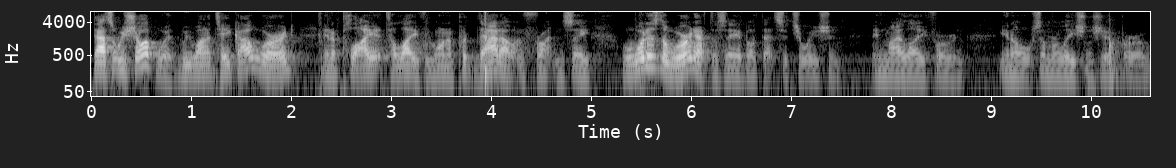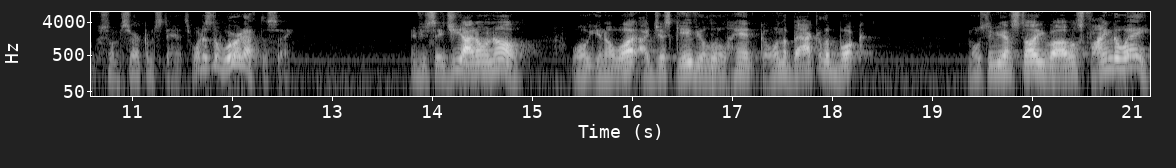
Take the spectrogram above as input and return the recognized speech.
That's what we show up with. We want to take our word and apply it to life. We want to put that out in front and say, well, what does the word have to say about that situation in my life or in you know, some relationship or some circumstance? What does the word have to say? If you say, gee, I don't know, well, you know what? I just gave you a little hint. Go in the back of the book. Most of you have study Bibles. Find a way.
